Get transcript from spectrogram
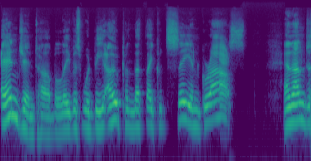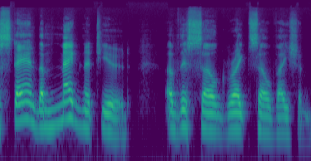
and Gentile believers would be open, that they could see and grasp and understand the magnitude of this great salvation.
